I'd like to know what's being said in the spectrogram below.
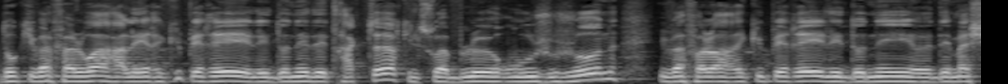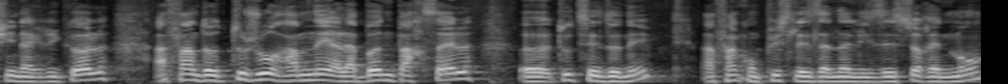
Donc, il va falloir aller récupérer les données des tracteurs, qu'ils soient bleus, rouges ou jaunes. Il va falloir récupérer les données euh, des machines agricoles, afin de toujours ramener à la bonne parcelle euh, toutes ces données, afin qu'on puisse les analyser sereinement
